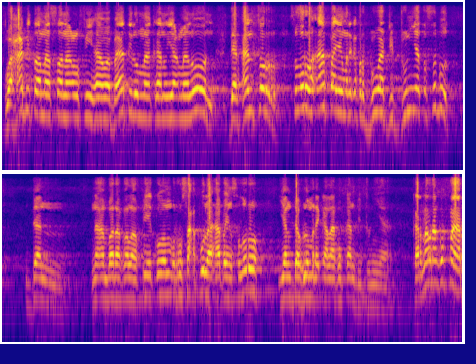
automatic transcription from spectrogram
Wa habita ma sana'u fiha wa batilu ma kanu ya'malun dan hancur seluruh apa yang mereka perbuat di dunia tersebut. Dan na'am barakallahu fikum rusak pula apa yang seluruh yang dahulu mereka lakukan di dunia. Karena orang kafir,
